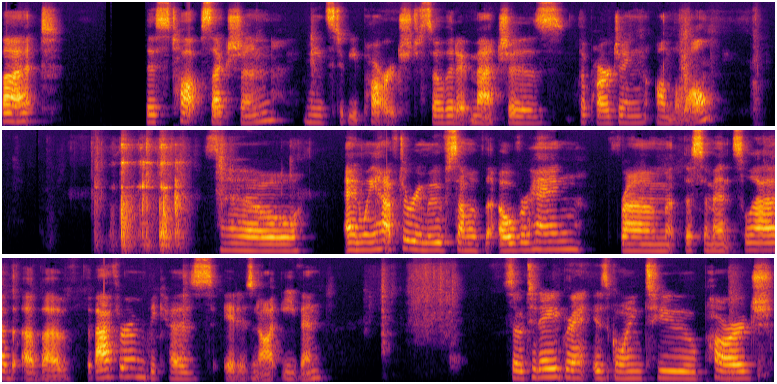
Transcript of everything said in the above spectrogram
but this top section needs to be parged so that it matches the parging on the wall. So, and we have to remove some of the overhang from the cement slab above the bathroom because it is not even. So today Grant is going to parge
